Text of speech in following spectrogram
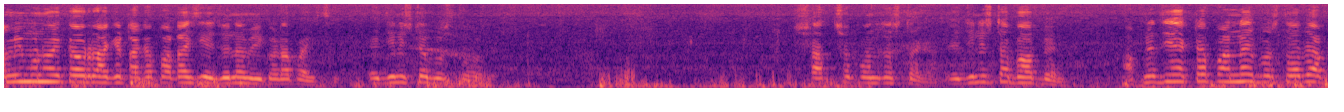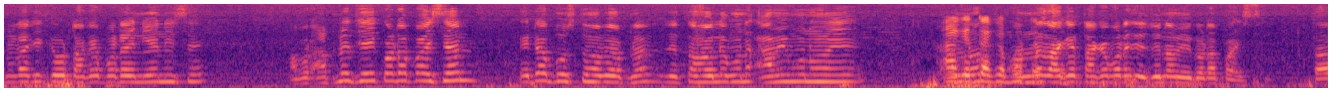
আমি মনে হয় কারোর আগে টাকা পাঠাইছি, এই জন্য আমি কটা পাইছি। এই জিনিসটা বুঝতে হবে। সাতশো পঞ্চাশ টাকা। এই জিনিসটা ভাববেন। আপনি যে একটা পান নাই বুঝতে হবে, আপনার আগে কেউ টাকা পাঠায় নিয়ে নিছে। আবার আপনি যেই কটা পাইছেন, এটা বুঝতে হবে আপনার, যে তাহলে মনে আমি মনে হয় আগে টাকা অন্যের। আগে টাকা পাঠাইছে এই জন্য আমি কটা পাইছি। তা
